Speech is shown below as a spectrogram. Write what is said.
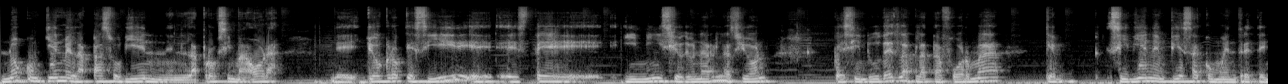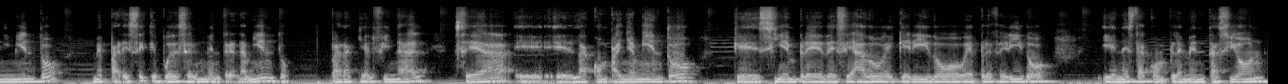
no con quién me la paso bien en la próxima hora. Eh, yo creo que sí, eh, este inicio de una relación, pues sin duda es la plataforma que si bien empieza como entretenimiento, me parece que puede ser un entrenamiento para que al final sea eh, el acompañamiento que siempre he deseado, he querido, he preferido y en esta complementación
